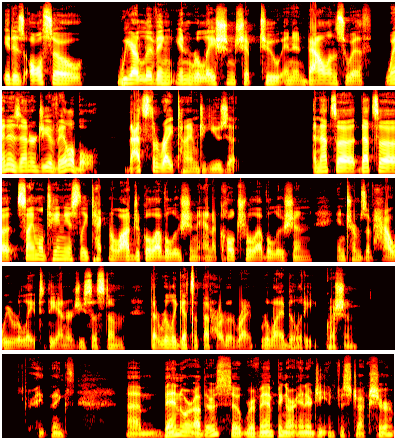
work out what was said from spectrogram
it is also we are living in relationship to and in balance with when is energy available? That's the right time to use it. And that's a that's a simultaneously technological evolution and a cultural evolution in terms of how we relate to the energy system that really gets at that heart of the reliability question. Great thanks. Um, ben or others so revamping our energy infrastructure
